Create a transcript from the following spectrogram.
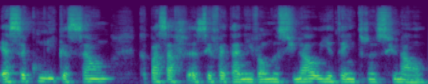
essa comunicação que passa a, ser feita a nível nacional e até internacional.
